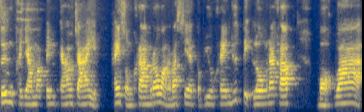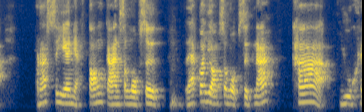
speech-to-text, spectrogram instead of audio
ซึ่งพยายามมาเป็นกาวใจให้สงครามระหว่างรัสเซียกับยูเครนยุติลงนะครับ บอกว่ารัสเซียเนี่ยต้องการสงบศึก และก็ยอมสงบศึกนะ ถ้ายูเคร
